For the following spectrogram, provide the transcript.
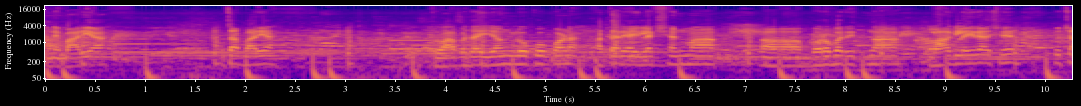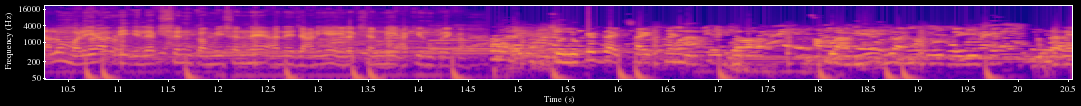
અને બારિયા, ચા બારિયા. તો આ બધા યંગ લોકો પણ અત્યારે આ ઇલેક્શનમાં બરોબર રીતના ભાગ લઈ રહ્યા છે. તો ચાલો મળીએ આપણી ઇલેક્શન કમિશનને અને જાણીએ ઇલેક્શનની આખી રૂપરેખા. So look at the excitement આપણું એમ્બિયન્સ જો એનું જેવું થઈ ગયું છે. અત્યારે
